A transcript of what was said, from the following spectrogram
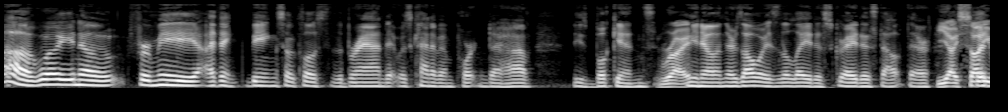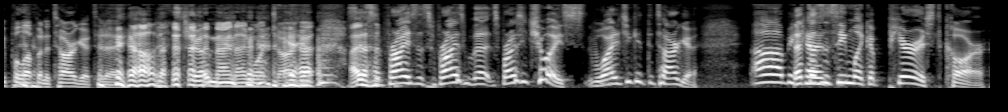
Oh, well, you know, for me, I think being so close to the brand, it was kind of important to have these bookends. Right. You know, and there's always the latest, greatest out there. Yeah, I saw you pull up in a Targa today. Yeah, that's true. 991 Targa. Yeah, so- surprised. Surprise, uh, surprising choice. Why did you get the Targa? Uh, because, That doesn't seem like a purist car.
